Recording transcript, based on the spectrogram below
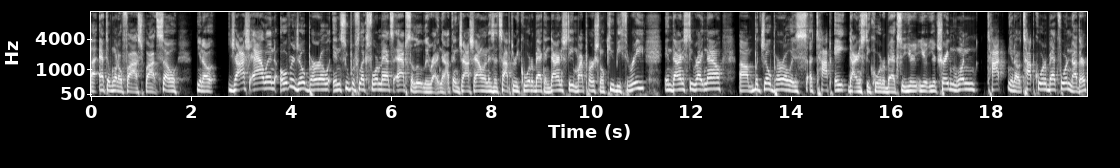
uh, at the 105 spot. So, you know, Josh Allen over Joe Burrow in superflex formats? Absolutely right now. I think Josh Allen is a top three quarterback in Dynasty, my personal QB3 in Dynasty right now. Um, but Joe Burrow is a top eight Dynasty quarterback. So you're, you're, you're trading one top, you know, top quarterback for another,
